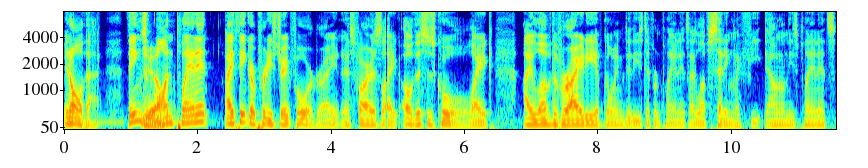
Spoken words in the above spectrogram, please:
and all that. Things Yeah. on planet, I think are pretty straightforward, right? As far as like, oh, this is cool. Like, I love the variety of going to these different planets. I love setting my feet down on these planets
